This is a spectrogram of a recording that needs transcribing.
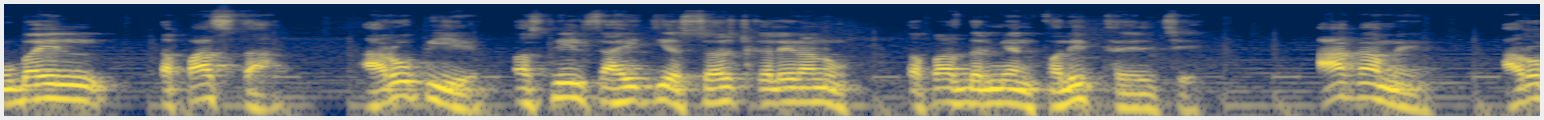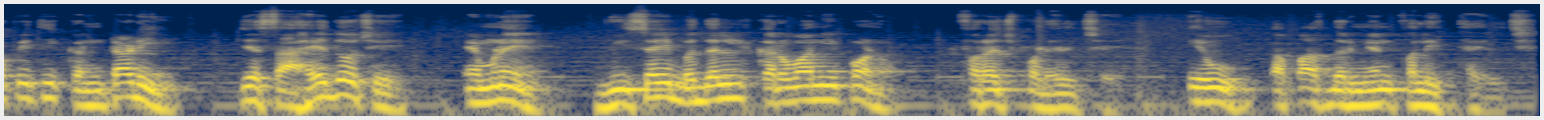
મોબાઈલ તપાસતા આરોપીએ અશ્લીલ સાહિત્ય સર્ચ કરેલાનું તપાસ દરમિયાન ફલિત થયેલ છે. આ કામે આરોપીથી કંટાળી જે સાહેદો છે, એમણે વિષય બદલ કરવાની પણ ફરજ પડેલ છે. એવું તપાસ દરમિયાન ફલિત થયેલ છે.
